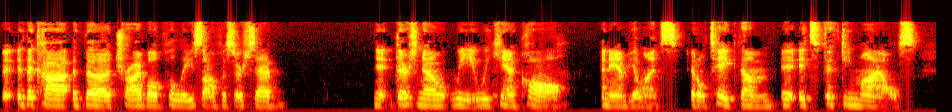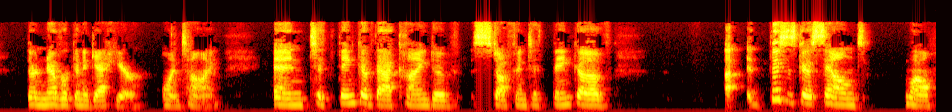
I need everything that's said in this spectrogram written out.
the co- the tribal police officer said, "There's no we we can't call an ambulance. It'll take them. it- It's 50 miles. They're never going to get here on time." And to think of that kind of stuff, and to think of uh, this is going to sound well,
